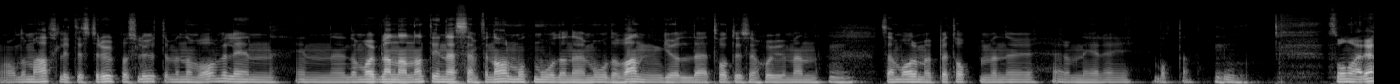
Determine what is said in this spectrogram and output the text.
Ja, de har haft litt strul på slutet men de var vel en, en de var jo annat i en SM-final mot Modo når Modo vann guld 2007 men Mm. Sen var de uppe i toppen men nu är de nere i botten. Sånn er det.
